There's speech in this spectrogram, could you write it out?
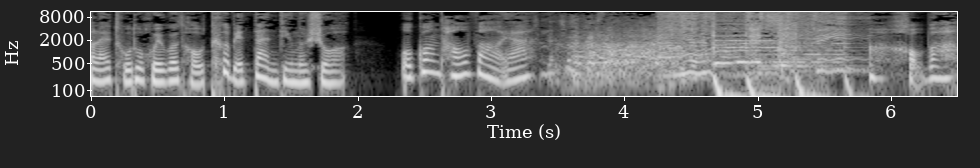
后来图图回过头，特别淡定的说：“我逛淘宝呀。”啊，好吧。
